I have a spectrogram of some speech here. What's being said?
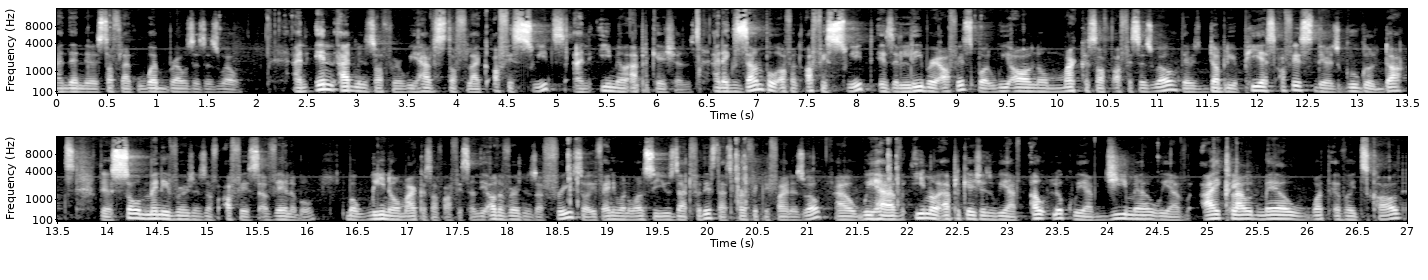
and then there's stuff like web browsers as well. And in admin software, we have stuff like Office suites and email applications. An example of an Office suite is a LibreOffice, but we all know Microsoft Office as well. There's WPS Office, there's Google Docs. There's so many versions of Office available, but we know Microsoft Office, and the other versions are free. So if anyone wants to use that for this, that's perfectly fine as well. Uh, we have email applications, we have Outlook, we have Gmail, we have iCloud Mail, whatever it's called.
